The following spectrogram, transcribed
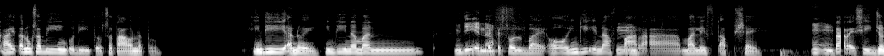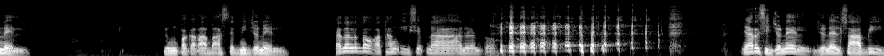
kahit anong sabihin ko dito sa tao na to, hindi ano eh, hindi naman Hindi enough. resolve eh. Oo, hindi enough Mm. para ma-lift up siya eh. Mm-mm. Kunwari, si Jonel, yung pagkakabasted ni Jonel, ano lang to, katang isip na ano lang to. Kunyari si Jonel, Jonel Sabi,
